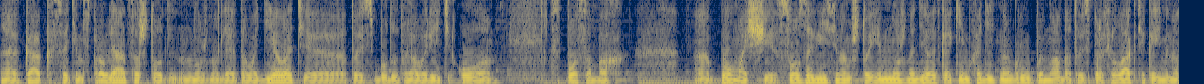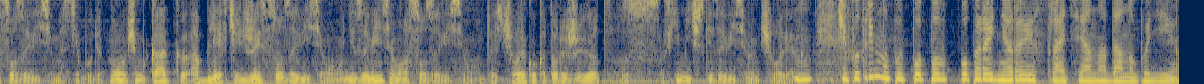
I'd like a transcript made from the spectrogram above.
э, как с этим справляться, что нужно для этого делать, э, то есть будут говорить о способах э, помощи созависимым, что им нужно делать, как им ходить на группы надо, то есть профилактика именно созависимости будет. Ну, в общем, как облегчить жизнь созависимому, не зависимому, а созависимому, то есть человеку, который живет с, с химически зависимым человеком. Чи потрібна по- по- по- попередня реєстрація на дану подію?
